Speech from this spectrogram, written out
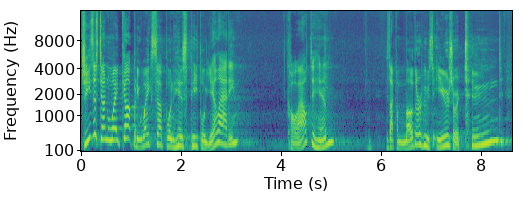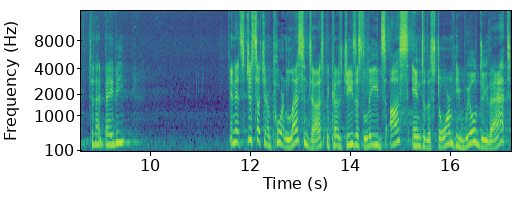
Jesus doesn't wake up, but he wakes up when his people yell at him, call out to him. He's like a mother whose ears are attuned to that baby. And it's just such an important lesson to us because Jesus leads us into the storm. He will do that.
